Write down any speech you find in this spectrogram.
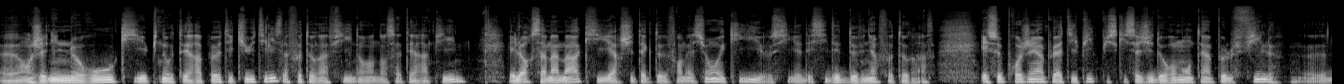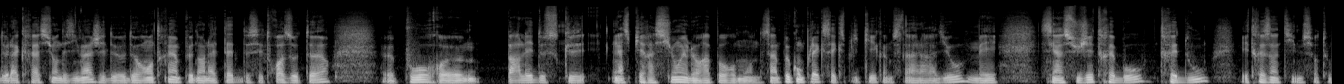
Euh, Angéline Leroux qui est hypnothérapeute et qui utilise la photographie dans, dans sa thérapie. Et Laure Samama qui est architecte de formation et qui aussi a décidé de devenir photographe. Et ce projet est un peu atypique puisqu'il s'agit de remonter un peu le fil euh, de la création des images et de, de rentrer un peu dans la tête de ces trois auteurs euh, pour parler de ce que l'inspiration et le rapport au monde. C'est un peu complexe à expliquer comme ça à la radio, mais c'est un sujet très beau, très doux et très intime surtout.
